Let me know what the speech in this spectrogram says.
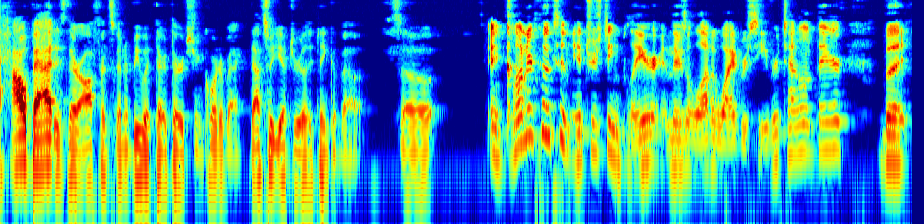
how bad is their offense going to be with their third string quarterback? That's what you have to really think about. So And Connor Cook's an interesting player, and there's a lot of wide receiver talent there. But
